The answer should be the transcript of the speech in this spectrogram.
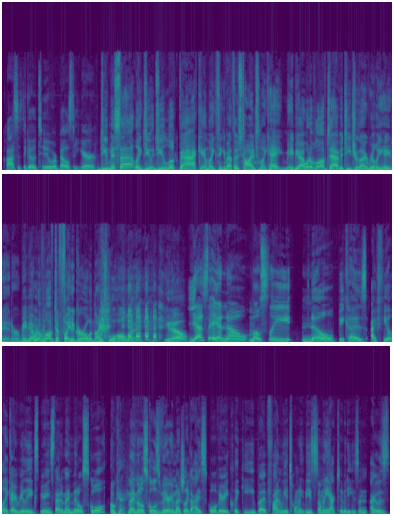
classes to go to or bells to hear. Do you miss that? Like, do you, do you look back and like think about those times and like, hey, maybe I would have loved to have a teacher that I really hated, or maybe I would have loved to fight a girl in the high school hallway. You know? Yes and no. Mostly no, because I feel like I really experienced that in my middle school. Okay. My middle school is very much like a high school, very cliquey, but fun. We had so many, we had so many activities, and I was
